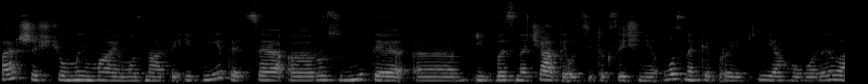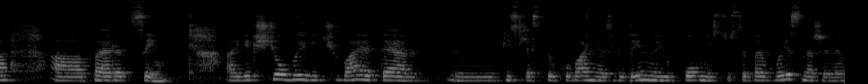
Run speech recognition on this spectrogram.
Перше, що ми маємо знати і вміти, це е, розуміти е, і визначати оці токсичні ознаки, про які я говорила перед цим. Якщо ви відчуваєте після спілкування з людиною повністю себе виснаженим,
